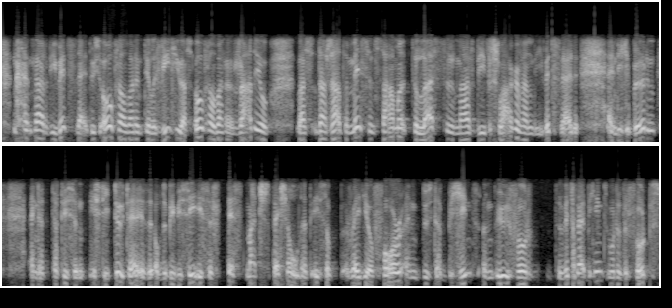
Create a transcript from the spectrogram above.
naar, naar die wedstrijd. Dus overal waar een televisie was, overal waar een radio was, daar zaten mensen samen te luisteren naar die verslagen van die wedstrijden. En die gebeuren, en dat, dat is een instituut, hè. op de BBC is er Test Match Special, dat is op Radio 4, en dus dat begint een uur voor de wedstrijd begint, worden er voorbes-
